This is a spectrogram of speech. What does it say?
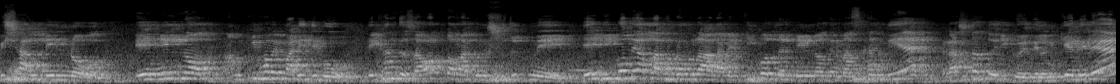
বিশাল নীলনদ এই নীলনদ আমি কীভাবে পাড়ি দিব? এখান থেকে যাওয়ার তো আমার কোনো সুযোগ নেই। এই বিপদে আল্লাহ ফকরবুল আলমিন কি করলেন? নীলনদের মাঝখান দিয়ে রাস্তা তৈরি করে দিলেন। কে দিলেন?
